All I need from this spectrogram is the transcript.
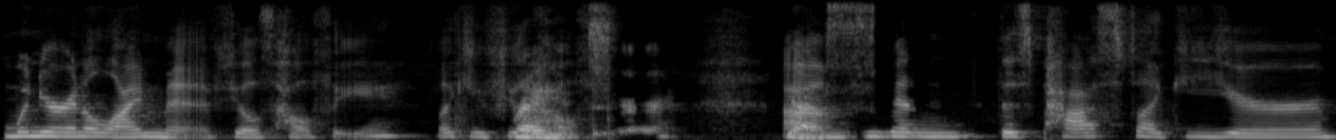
when you're in alignment it feels healthy like you feel right. healthier um, yes. um even this past like year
